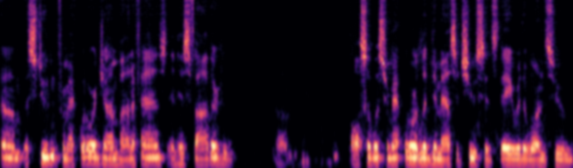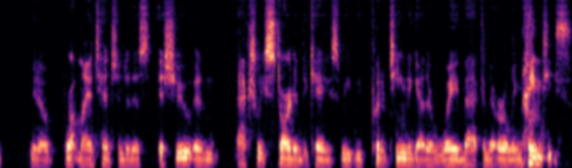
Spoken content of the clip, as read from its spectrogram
um, a student from Ecuador, John Bonifaz, and his father, who um, also was from Ecuador, lived in Massachusetts. They were the ones who, you know, brought my attention to this issue and actually started the case. We we put a team together way back in the early '90s.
